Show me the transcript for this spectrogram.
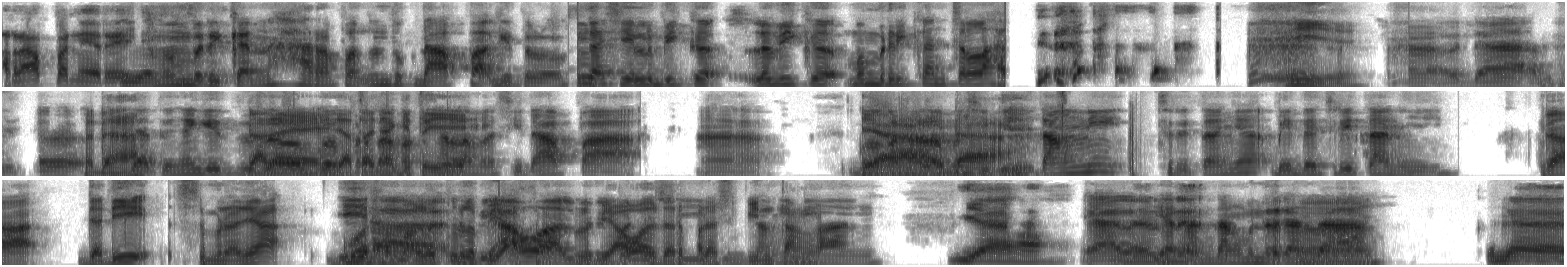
harapan ya, Re. Iya memberikan harapan untuk dapat gitu loh. Enggak sih lebih ke lebih ke memberikan celah. Iya. Nah, udah gitu. Udah. Jatuhnya gitu Udah loh. deh, Gue jatuhnya pertama gitu ya. kenal sama si Dapa. Nah, gue Ya, kenal sama si udah. Bintang nih ceritanya beda cerita nih. Enggak. Jadi sebenarnya gua Iya, sama lu tuh lebih, awal lebih awal daripada si bintang lah. Iya. Ya, Benar, ya benar. kandang bener kan, Heeh. Dang? Benar.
